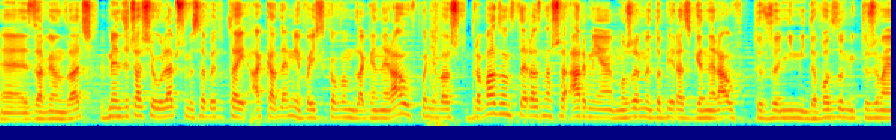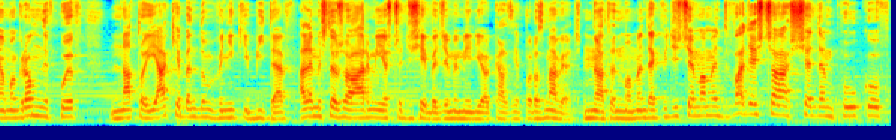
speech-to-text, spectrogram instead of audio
e, zawiązać. W międzyczasie ulepszymy sobie tutaj Akademię Wojskową dla generałów, ponieważ prowadząc teraz nasze armie, możemy dobierać generałów, którzy nimi dowodzą i którzy mają ogromny wpływ na to, jakie będą wyniki bitew, ale myślę, że o armii jeszcze dzisiaj będziemy mieli okazję porozmawiać. Na ten moment, jak widzicie, mamy 27 pułków,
